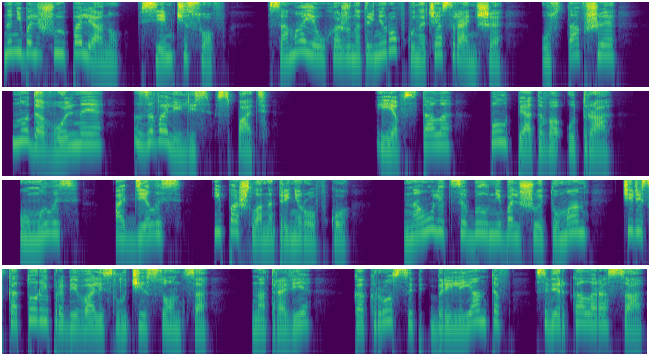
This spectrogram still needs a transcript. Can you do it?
на небольшую поляну в 7 часов. Сама я ухожу на тренировку на час раньше. Уставшие, но довольные, завалились спать. Я встала полпятого утра, умылась, оделась и пошла на тренировку. На улице был небольшой туман, через который пробивались лучи солнца. На траве, как россыпь бриллиантов, сверкала роса,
